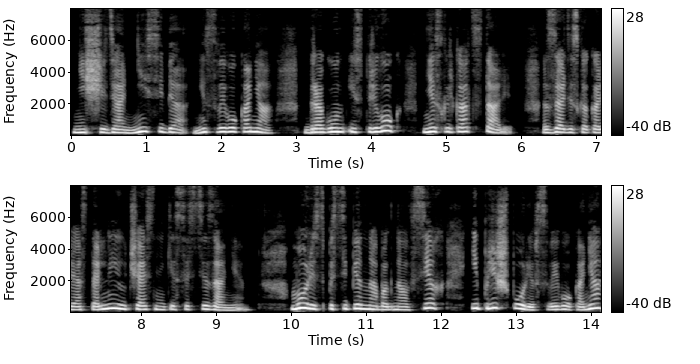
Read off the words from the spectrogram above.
не щадя ни себя, ни своего коня. Драгун и Стрелок несколько отстали. Сзади скакали остальные участники состязания. Морис постепенно обогнал всех и, пришпорив своего коня,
